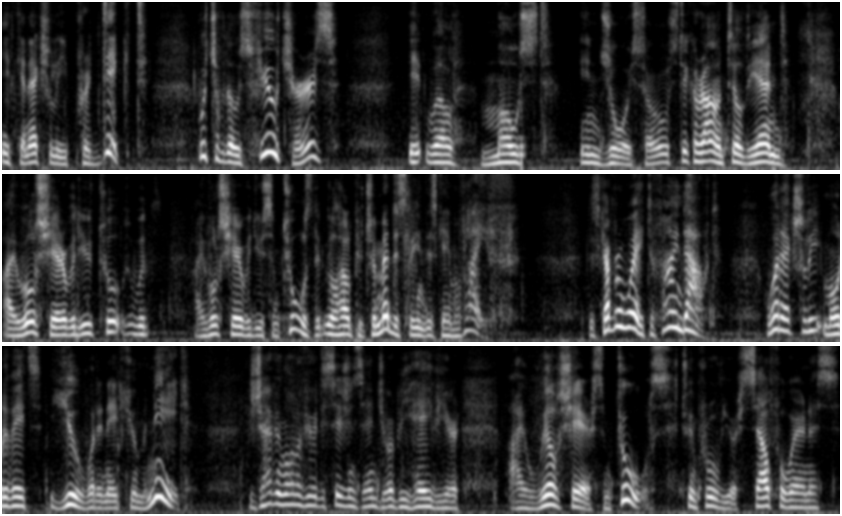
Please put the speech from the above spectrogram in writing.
it can actually predict which of those futures it will most enjoy. So stick around till the end. I will share with you two, with I will share with you some tools that will help you tremendously in this game of life. Discover a way to find out what actually motivates you, what innate human need is driving all of your decisions and your behavior. I will share some tools to improve your self awareness,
